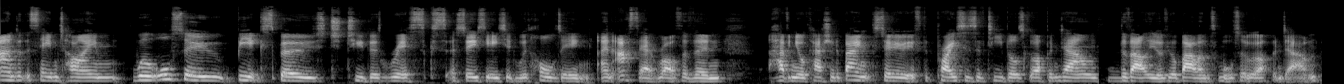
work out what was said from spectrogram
and at the same time will also be exposed to the risks associated with holding an asset rather than having your cash at a bank. So if the prices of T-bills go up and down, the value of your balance will also go up and down.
